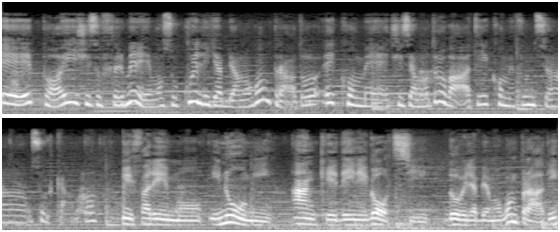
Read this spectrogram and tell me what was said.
e poi ci soffermeremo su quelli che abbiamo comprato e come ci siamo trovati, come funzionano sul campo. Noi faremo i nomi anche dei negozi dove li abbiamo comprati,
